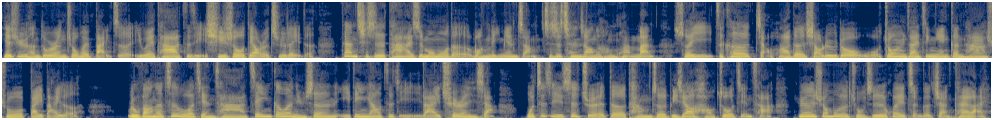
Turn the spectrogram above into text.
也许很多人就会摆着，以为它自己吸收掉了之类的。但其实它还是默默的往里面长，只是成长的很缓慢。所以这颗狡猾的小绿豆，我终于在今年跟它说拜拜了。乳房的自我检查，建议各位女生一定要自己来确认一下。我自己是觉得躺着比较好做检查，因为胸部的组织会整个展开来。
